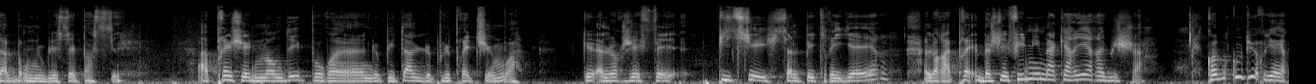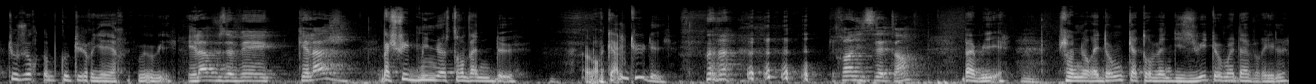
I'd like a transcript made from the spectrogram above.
Allemands nous laissaient passer. Après, j'ai demandé pour un hôpital le plus près de chez moi. Alors j'ai fait Pitié, Salpêtrière. Alors après, ben, j'ai fini ma carrière à Bichat. Comme couturière, toujours comme couturière, oui, oui. Et là, vous avez quel âge? Ben, je suis de 1922. Alors calculez. 97, hein? Ben oui, j'en aurai donc 98 au mois d'avril.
